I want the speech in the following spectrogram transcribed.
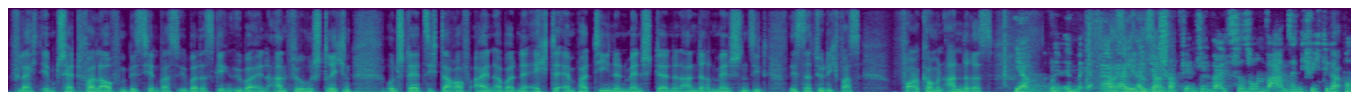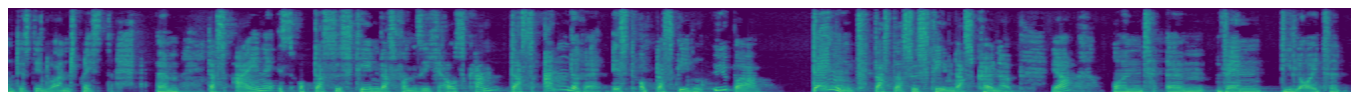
vielleicht im Chatverlauf ein bisschen was über das Gegenüber in Anführungsstrichen und stellt sich darauf ein, aber eine echte Empathie, ein Mensch, der einen anderen Menschen sieht, ist natürlich was vollkommen anderes. Ja, äh, was äh, Joscha, weil es so ein wahnsinnig wichtiger ja. Punkt ist, den du ansprichst. Ähm, das eine ist, ob das System das von sich aus kann. Das andere ist, ob das Gegenüber denkt, dass das System das könne. Ja, und ähm, wenn die Leute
